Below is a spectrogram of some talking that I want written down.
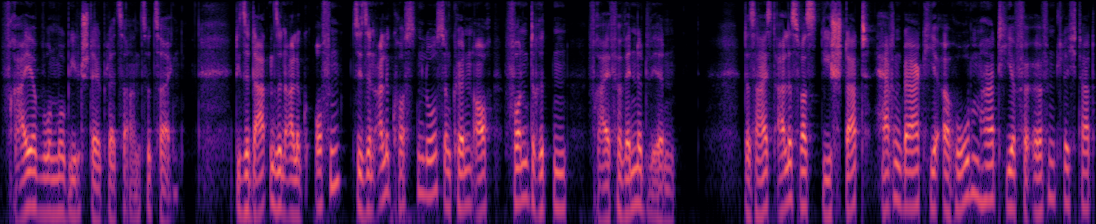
freie Wohnmobilstellplätze anzuzeigen. Diese Daten sind alle offen, sie sind alle kostenlos und können auch von Dritten frei verwendet werden. Das heißt, alles, was die Stadt Herrenberg hier erhoben hat, hier veröffentlicht hat,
